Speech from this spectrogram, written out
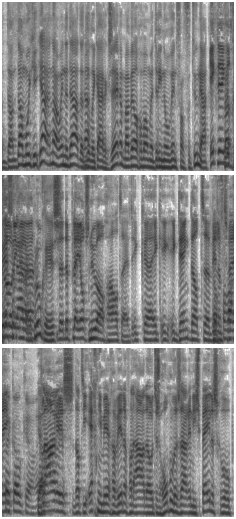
dan, dan, dan moet je, ja, nou inderdaad, dat Ja. wil ik eigenlijk zeggen. Maar wel gewoon met 3-0 wint van Fortuna. Ik denk dat best een Groningen ploeg is. de, de play-offs nu al gehaald heeft. Ik, eh, ik, ik, ik denk dat eh, Willem verwacht II ik ook, ja. Klaar is. Dat hij echt niet meer gaat winnen van ADO. Het is Hommelens daar in die spelersgroep.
